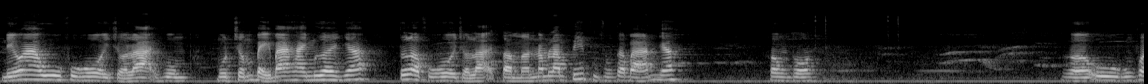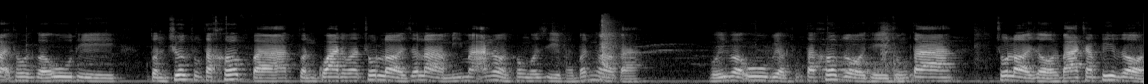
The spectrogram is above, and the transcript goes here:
nếu AU phục hồi trở lại vùng 1.7320 nhá tức là phục hồi trở lại tầm à, 55 pip thì chúng ta bán nhé không thôi. GU cũng vậy thôi GU thì tuần trước chúng ta khớp và tuần qua chúng ta chốt lời rất là mỹ mãn rồi, không có gì phải bất ngờ cả. Với GU việc chúng ta khớp rồi thì chúng ta chốt lời rồi 300 pip rồi,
